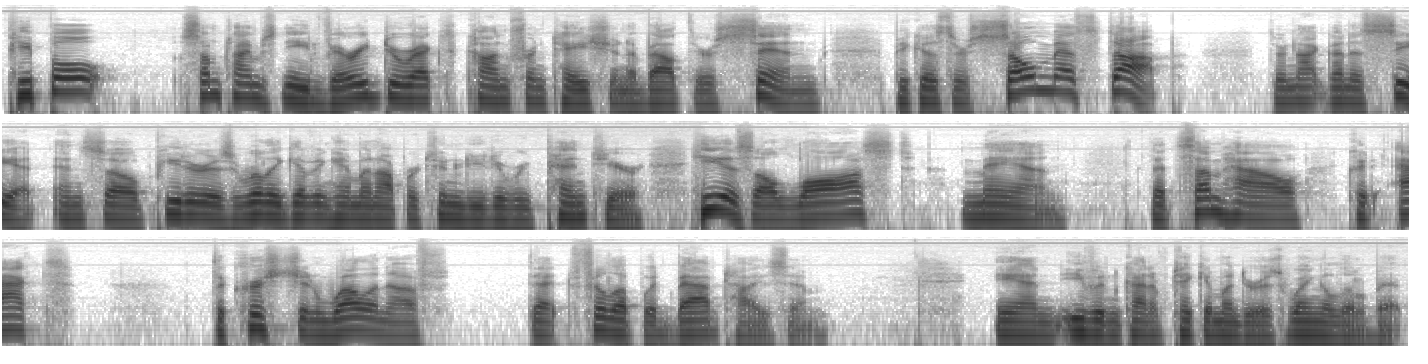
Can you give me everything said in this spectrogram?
People sometimes need very direct confrontation about their sin because they're so messed up, they're not going to see it. And so Peter is really giving him an opportunity to repent here. He is a lost man that somehow could act the Christian well enough that Philip would baptize him and even kind of take him under his wing a little bit.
